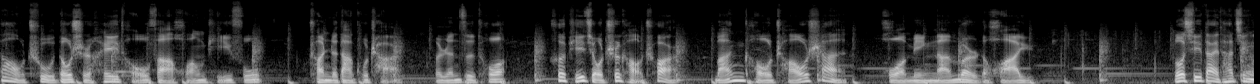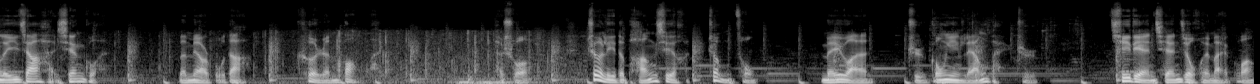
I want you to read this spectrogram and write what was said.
到处都是黑头发、黄皮肤，穿着大裤衩和人字拖，喝啤酒、吃烤串满口潮汕或闽南味儿的华语。罗西带他进了一家海鲜馆，门面不大，客人爆满。他说：“这里的螃蟹很正宗，每晚只供应两百只，七点前就会卖光。”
